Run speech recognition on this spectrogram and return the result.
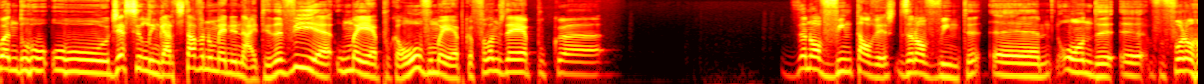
quando o Jesse Lingard estava no Man United, havia uma época, houve uma época, falamos da época 19-20 talvez, 19-20, uh, onde uh, foram,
